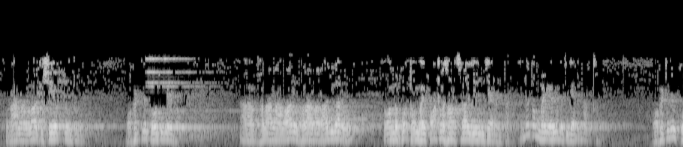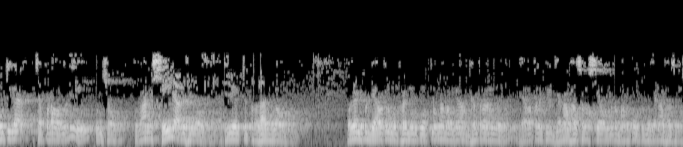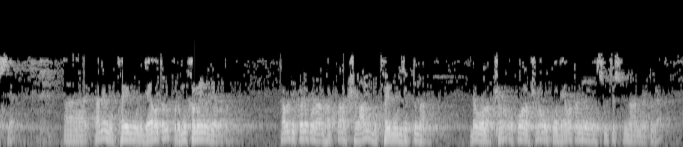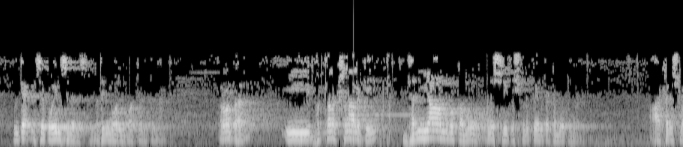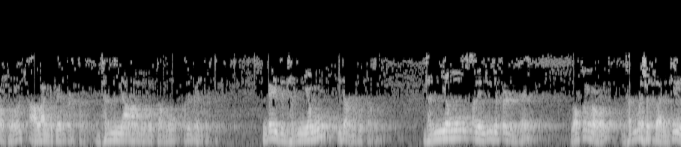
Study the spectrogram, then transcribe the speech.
పురాణంలో అతిశయోక్తి ఉంటుంది. ఒకటిని కోటి చేయడం ఫలానా వారు ఫలానా రాజుగారు వంద తొంభై కోట్ల సంవత్సరాలు జీవించారంటారు. అంటే తొంభై ఏళ్ళు బతికారని అర్థం. ఒకటిని కోటిగా చెప్పడం అన్నది కొంచెం పురాణ శైలి ఆ విధంగా ఉంటుంది. అతిశయోక్తి ప్రధానంగా ఉంటుంది. పోలండి ఇప్పుడు దేవతలు ముప్పై మూడు కోట్లు ఉన్నా మనకేం అభ్యంతరం లేదు. దేవతలకి జనాభా సమస్య ఉండదు మనకు ఉంటుంది జనాభా సమస్య. కానీ ముప్పై మూడు దేవతలు ప్రముఖమైన దేవతలు. కాబట్టి ఇక్కడ కూడా భక్త లక్షణాలు ముప్పై మూడు చెప్తున్నారు. అంటే ఓ లక్షణం ఒక్కో లక్షణం ఒక్కో దేవతని సూచిస్తున్నా అన్నట్టుగా. ఇంకే it's a coincidence nothing more important that తర్వాత ఈ భక్త లక్షణాలకి ధర్మ్యామృతము అని శ్రీకృష్ణుడు పేరు పెట్టబోతున్నాడు. ఆఖరి శ్లోకంలో అలాంటి పేరు పెడతాడు. ధర్మ్యామృతము అని పేరు పెడతాడు. అంటే ఇది ధన్యము ఇది అమృతము. ధన్యము అని ఎందుకు చెప్పాడంటే లోకంలో ధర్మశబ్దానికి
